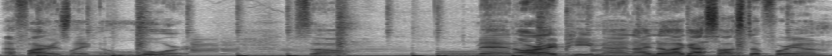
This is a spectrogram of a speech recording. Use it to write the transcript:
That fire is like a lure. So, man, RIP, man. I know I got sauced up for him.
